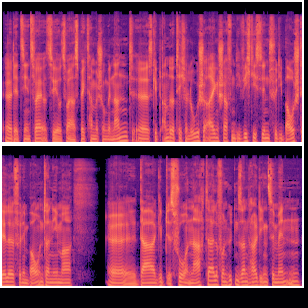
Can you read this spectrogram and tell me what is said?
Äh, der CO2-Aspekt haben wir schon genannt. Äh, es gibt andere technologische Eigenschaften, die wichtig sind für die Baustelle, für den Bauunternehmer. Äh, da gibt es Vor- und Nachteile von hüttensandhaltigen Zementen,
